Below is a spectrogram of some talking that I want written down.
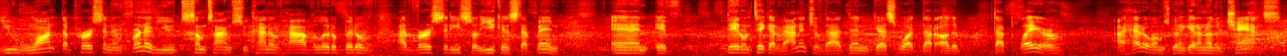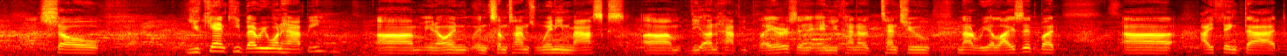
you want the person in front of you sometimes to kind of have a little bit of adversity so that you can step in. And if they don't take advantage of that, then guess what? That other that player ahead of them is going to get another chance. So you can't keep everyone happy. Um, you know, and, and sometimes winning masks um, the unhappy players, and, and you kind of tend to not realize it. But uh, I think that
